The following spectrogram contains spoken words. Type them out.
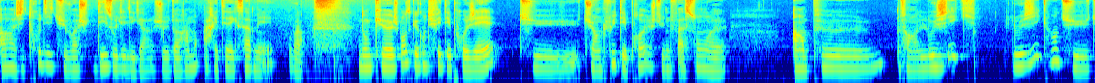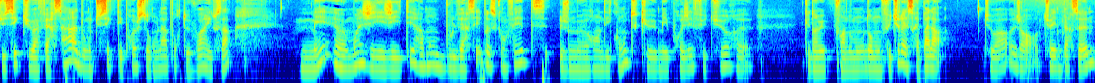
Oh, j'ai trop dit, tu vois, je suis désolée, les gars. Je dois vraiment arrêter avec ça, mais voilà. Donc, euh, je pense que quand tu fais tes projets, tu, tu inclus tes proches d'une façon euh, un peu. Enfin, logique. Logique, hein. tu, tu sais que tu vas faire ça, donc tu sais que tes proches seront là pour te voir et tout ça. Mais euh, moi, j'ai été vraiment bouleversée parce qu'en fait, je me rendais compte que mes projets futurs dans, mon, futur, elle serait pas là. Tu vois, genre, tu as une personne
